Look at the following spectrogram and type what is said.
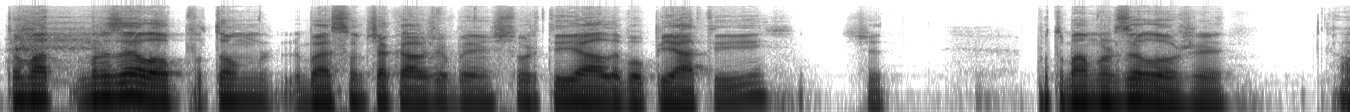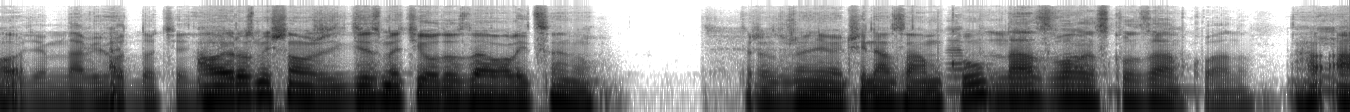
To ma mrzelo potom, lebo ja som čakal, že budem štvrtý alebo piatý, potom ma mrzelo, že ale, budem na vyhodnotenie. Ale rozmýšľam, že kde sme ti odozdávali cenu. Teraz už neviem, či na zámku? Na Zvolenskom zámku, áno. A, a,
